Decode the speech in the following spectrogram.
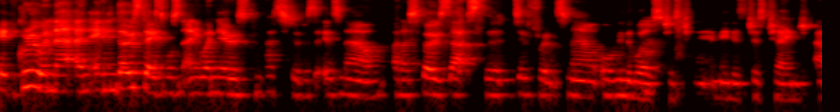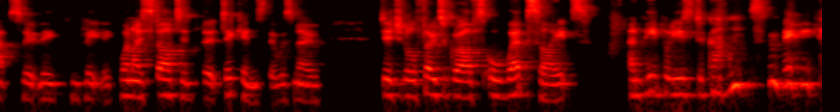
it grew and, that, and in those days it wasn't anywhere near as competitive as it is now. And i suppose that's the difference now. Or i mean the world's just changed. I mean it's just changed absolutely completely. When i started the dickins there was no digital photographs or websites and people used to come to me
